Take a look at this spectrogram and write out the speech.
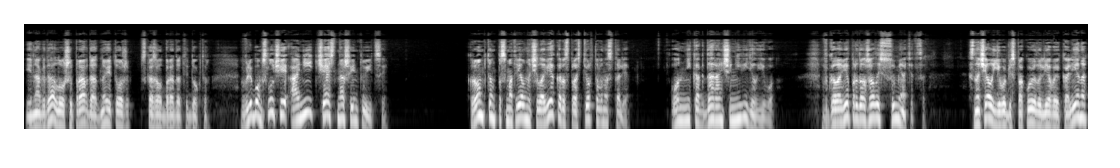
Иногда ложь и правда одно и то же, — сказал бородатый доктор. В любом случае, они — часть нашей интуиции. Кромптон посмотрел на человека, распростертого на столе. Он никогда раньше не видел его. В голове продолжалась сумятица. Сначала его беспокоило левое колено,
